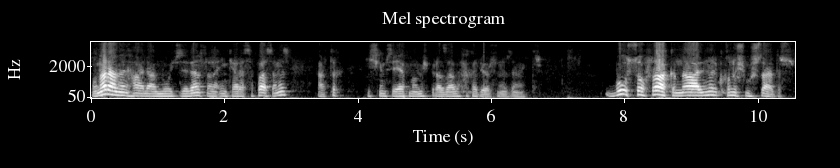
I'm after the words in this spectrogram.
Ona rağmen hala mucizeden sonra inkara saparsanız artık hiç kimseye yapmamış bir azabı hak ediyorsunuz demektir. Bu sofra hakkında alimler konuşmuşlardır.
